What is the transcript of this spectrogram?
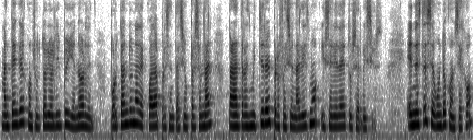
mantenga el consultorio limpio y en orden, portando una adecuada presentación personal para transmitir el profesionalismo y seriedad de tus servicios. En este segundo consejo,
